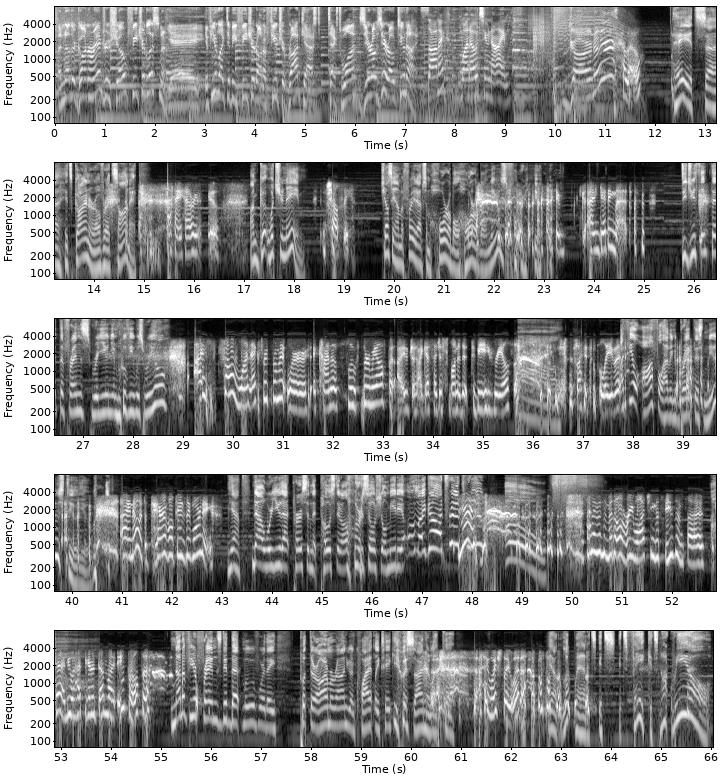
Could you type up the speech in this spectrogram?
Another Garner Andrews Show featured listener. Yay. If you'd like to be featured on a future broadcast, text 10029. Sonic 1029. Garner? Hello. Hey, it's uh, it's Garner over at Sonic. Hi, how are you? I'm good. What's your name? Chelsea. Chelsea, I'm afraid I have some horrible, horrible news for you. I'm, I'm getting that. Did you think that the Friends reunion movie was real? I saw one expert from it where it kind of flew through me off, but I, just, I guess I just wanted it to be real, so I decided to believe it. I feel awful having to break this news to you. I know it's a terrible Tuesday morning. yeah. Now, were you that person that posted all over social media? Oh my God, Friends! Yes, Oh, and I'm in the middle of rewatching the season, so I was, okay, I knew I had to get it done by April. So none of your friends did that move where they put their arm around you and quietly take you aside. And they're like, uh, I wish they would have. "Yeah, look, man, it's it's it's fake. It's not real."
